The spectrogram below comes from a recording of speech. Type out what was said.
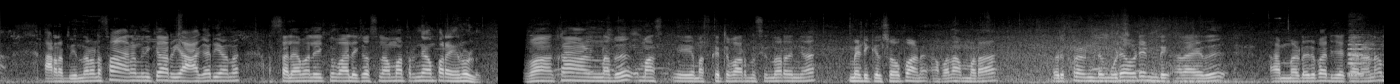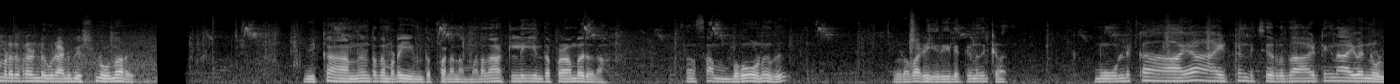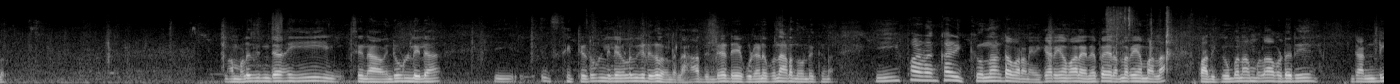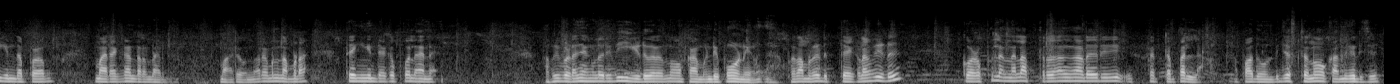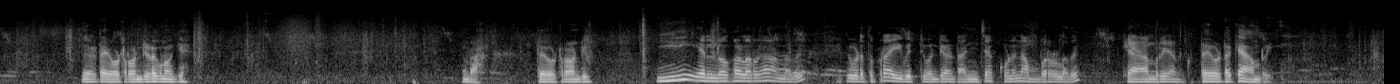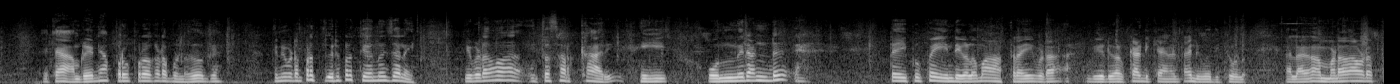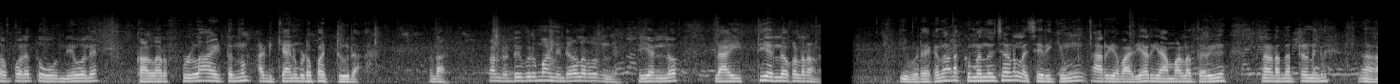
അറബി എന്ന് പറയുന്ന സാധനം എനിക്ക് അറിയാം ആകെ അറിയാവുന്ന അസ്സലാം വലൈക്കും വാലൈക്കും അസ്സലാം മാത്രം ഞാൻ പറയുന്നുള്ളൂ. അപ്പോൾ ആ കാണുന്നത് മസ് മസ്കറ്റ് ഫാർമസി എന്ന് പറഞ്ഞാൽ മെഡിക്കൽ ഷോപ്പാണ്. അപ്പോൾ നമ്മുടെ ഒരു ഫ്രണ്ടും കൂടി അവിടെ ഉണ്ട്. അതായത് അമ്മയുടെ ഒരു പരിചയക്കാരാണ് നമ്മുടെ ഒരു ഫ്രണ്ടും കൂടിയാണ് വിഷ്ണു എന്ന് പറയും. ഈ കാണുന്നുണ്ട് നമ്മുടെ ഈന്തപ്പഴം. നമ്മുടെ നാട്ടിൽ ഈന്തപ്പഴം വരുമല്ലോ. സംഭവമാണ് ഇത്. ഇവിടെ വഴിയരിയിലൊക്കെയാണ് നിൽക്കണത് മുകളിൽ കായ ആയിട്ടുണ്ട്. ചെറുതായിട്ട് ഇങ്ങനെ ആയി വന്നുള്ളൂ നമ്മളിതിന്റെ ഈ സിനാവിന്റെ ഉള്ളിലെ ഈ സിറ്റിയുടെ ഉള്ളിലുള്ള വീടുകളുണ്ടല്ലോ അതിന്റെ ഇടയിൽ കൂടിയാണ് ഇപ്പോൾ നടന്നുകൊണ്ടിരിക്കുന്നത് ഈ പഴം കഴിക്കുമെന്നാണ് കേട്ടോ എനിക്കറിയാൻ പാടില്ല അതിന്റെ പേരെന്നറിയാൻ പാടില്ല. അപ്പോൾ അതിക്ക് മുമ്പ് നമ്മൾ അവിടെ ഒരു രണ്ട് ഈന്തപ്പഴം മരം കണ്ടിട്ടുണ്ടായിരുന്നു. മരം എന്ന് പറയുമ്പോൾ നമ്മുടെ തെങ്ങിന്റെ ഒക്കെ പോലെ തന്നെ. അപ്പോൾ ഇവിടെ ഞങ്ങളൊരു വീട് വരെ നോക്കാൻ വേണ്ടി പോകണേ അപ്പോൾ നമ്മൾ എടുത്തേക്കണ വീട് കുഴപ്പമില്ല. എന്നാൽ അത്ര അങ്ങോട്ട് ഒരു സെറ്റപ്പ് അല്ല. അപ്പോൾ അതുകൊണ്ട് ജസ്റ്റ് നോക്കാമെന്ന് വിചാരിച്ച് ടയോട്ടർ വണ്ടി എടുക്കണം നോക്കിയേ. ഉണ്ടാ ടയോട്ടർ വണ്ടി. ഈ യെല്ലോ കളർ കാണുന്നത് ഇവിടുത്തെ പ്രൈവറ്റ് വണ്ടിയാണ് അഞ്ച് അക്കൗണ്ട് നമ്പർ ഉള്ളത് ക്യാമറയാണ് ടയോട്ട ക്യാമറി ഈ ക്യാമറേന്റെ അപ്പുറം ഇപ്പുറം കിടപ്പുണ്ട്. നോക്കിയാൽ പിന്നെ ഇവിടെ ഒരു പ്രത്യേകത എന്ന് വെച്ചാലേ ഇവിടെ സർക്കാർ ഈ ഒന്ന് രണ്ട് ടൈപ്പ് പെയിന്റുകൾ മാത്രമേ ഇവിടെ വീടുകൾക്ക് അടിക്കാനായിട്ട് അനുവദിക്കുള്ളൂ. അല്ലാതെ നമ്മുടെ അവിടുത്തെ പോലെ തോന്നിയ പോലെ കളർഫുള്ളായിട്ടൊന്നും അടിക്കാൻ ഇവിടെ പറ്റൂല. കണ്ടാ? കണ്ടിട്ട് ഇവർ മണ്ണിന്റെ കളറല്ലേ യെല്ലോ ലൈറ്റ് യെല്ലോ കളറാണ് ഇവിടെയൊക്കെ നടക്കുമെന്ന് വെച്ചാണല്ലോ ശരിക്കും അറിയാം വഴി അറിയാൻ പാടാത്തവർ നടന്നിട്ടുണ്ടെങ്കിൽ ആ,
